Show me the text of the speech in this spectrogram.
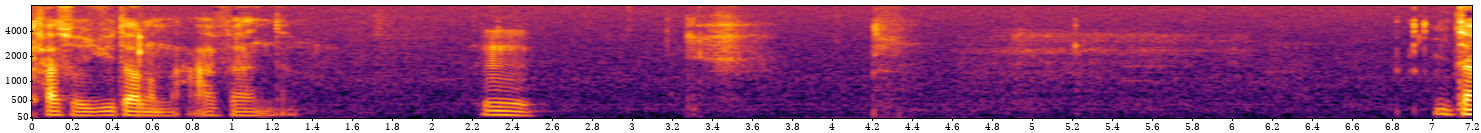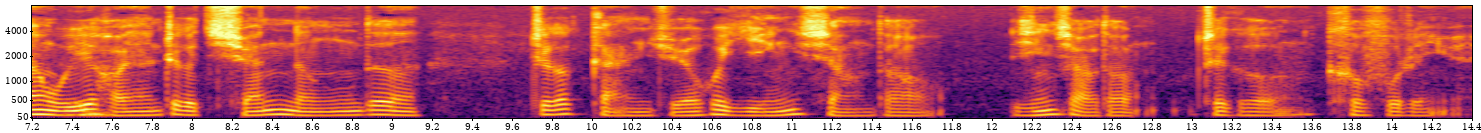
他所遇到的麻烦的。嗯。但唯一好像这个全能的这个感觉会影响到影响到这个客服人员。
